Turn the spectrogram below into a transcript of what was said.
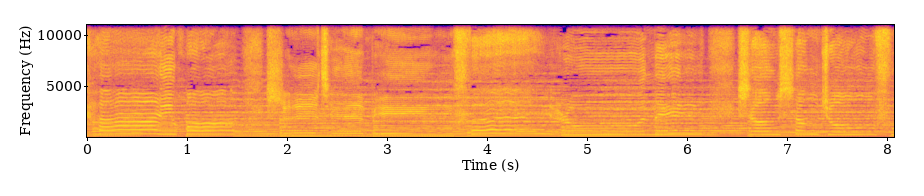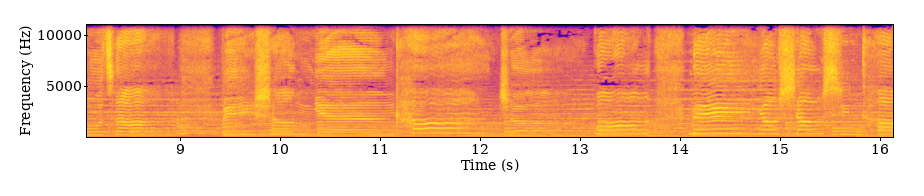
开花。世界并非如你想象中复杂，闭上眼看着光，你要相信它，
